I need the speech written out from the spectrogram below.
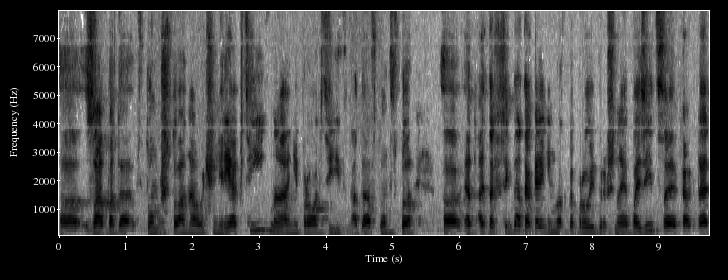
Запада в том, что она очень реактивна, а не проактивна, да, в том, что это, это всегда такая немножко проигрышная позиция, когда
